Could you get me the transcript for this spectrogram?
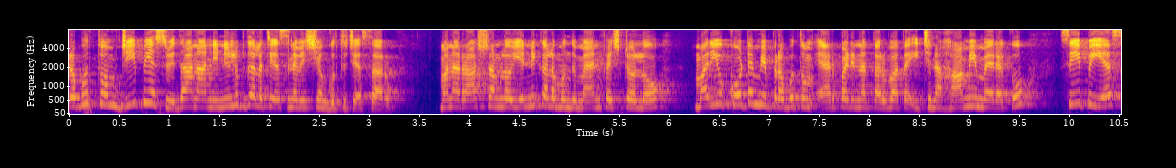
ప్రభుత్వం జీపీఎస్ విధానాన్ని నిలుపుదల చేసిన విషయం గుర్తు చేశారు. మన రాష్ట్రంలో ఎన్నికల ముందు మేనిఫెస్టోలో మరియు కూటమి ప్రభుత్వం ఏర్పడిన తరువాత ఇచ్చిన హామీ మేరకు సిపిఎస్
